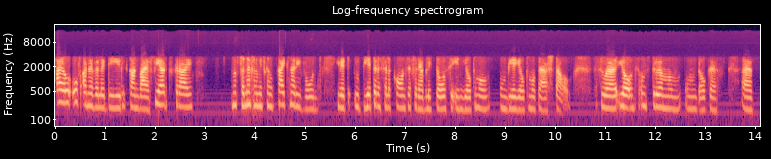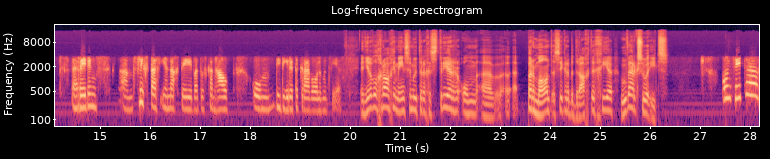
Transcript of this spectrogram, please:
uil of ander wilde dier kan by 'n veearts kry hoe vinniger mens kan kyk na die wond, jy weet, hoe beter is hulle kanse vir rehabilitasie en heeltemal om weer heeltemal te herstel. So ja, ons ons droom om om dalk 'n 'n reddings um vliegtuig eendag te hê wat ons kan help om die diere te kry waar hulle moet wees. En jy wil graag hê mense moet registreer om uh, per maand 'n sekere bedrag te gee. Hoe werk so iets? Ons het 'n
